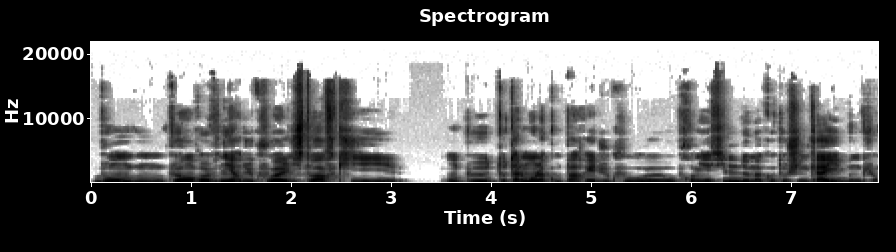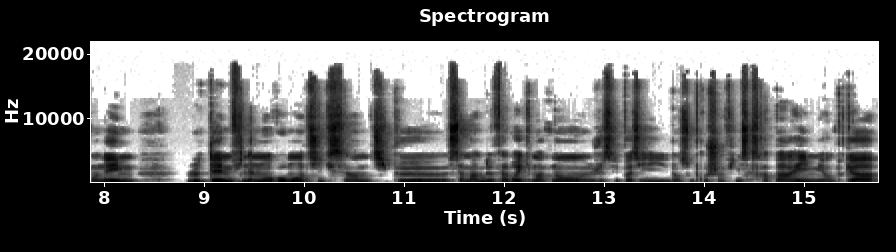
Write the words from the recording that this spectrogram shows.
Bon, on peut en revenir du coup à l'histoire qui on peut totalement la comparer du coup euh, au premier film de Makoto Shinkai, donc Your Name. Le thème finalement romantique, c'est un petit peu euh, sa marque de fabrique maintenant. Je sais pas si dans son prochain film ça sera pareil, mais en tout cas,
